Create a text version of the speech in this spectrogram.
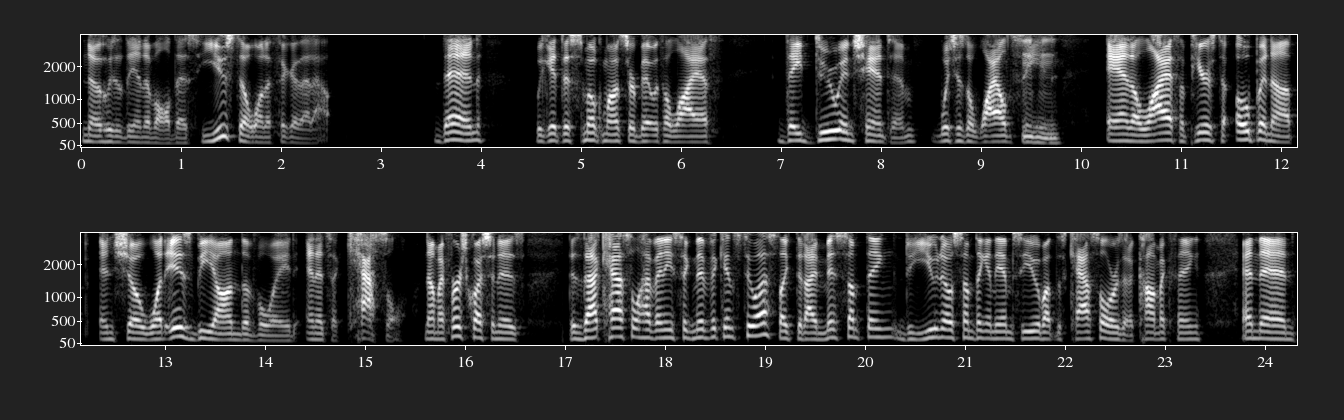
know who's at the end of all this. You still want to figure that out. Then we get this smoke monster bit with Alioth. They do enchant him, which is a wild scene. And Alioth appears to open up and show what is beyond the void, and it's a castle. Now, my first question is Does that castle have any significance to us? Like, did I miss something? Do you know something in the MCU about this castle, or is it a comic thing? And then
